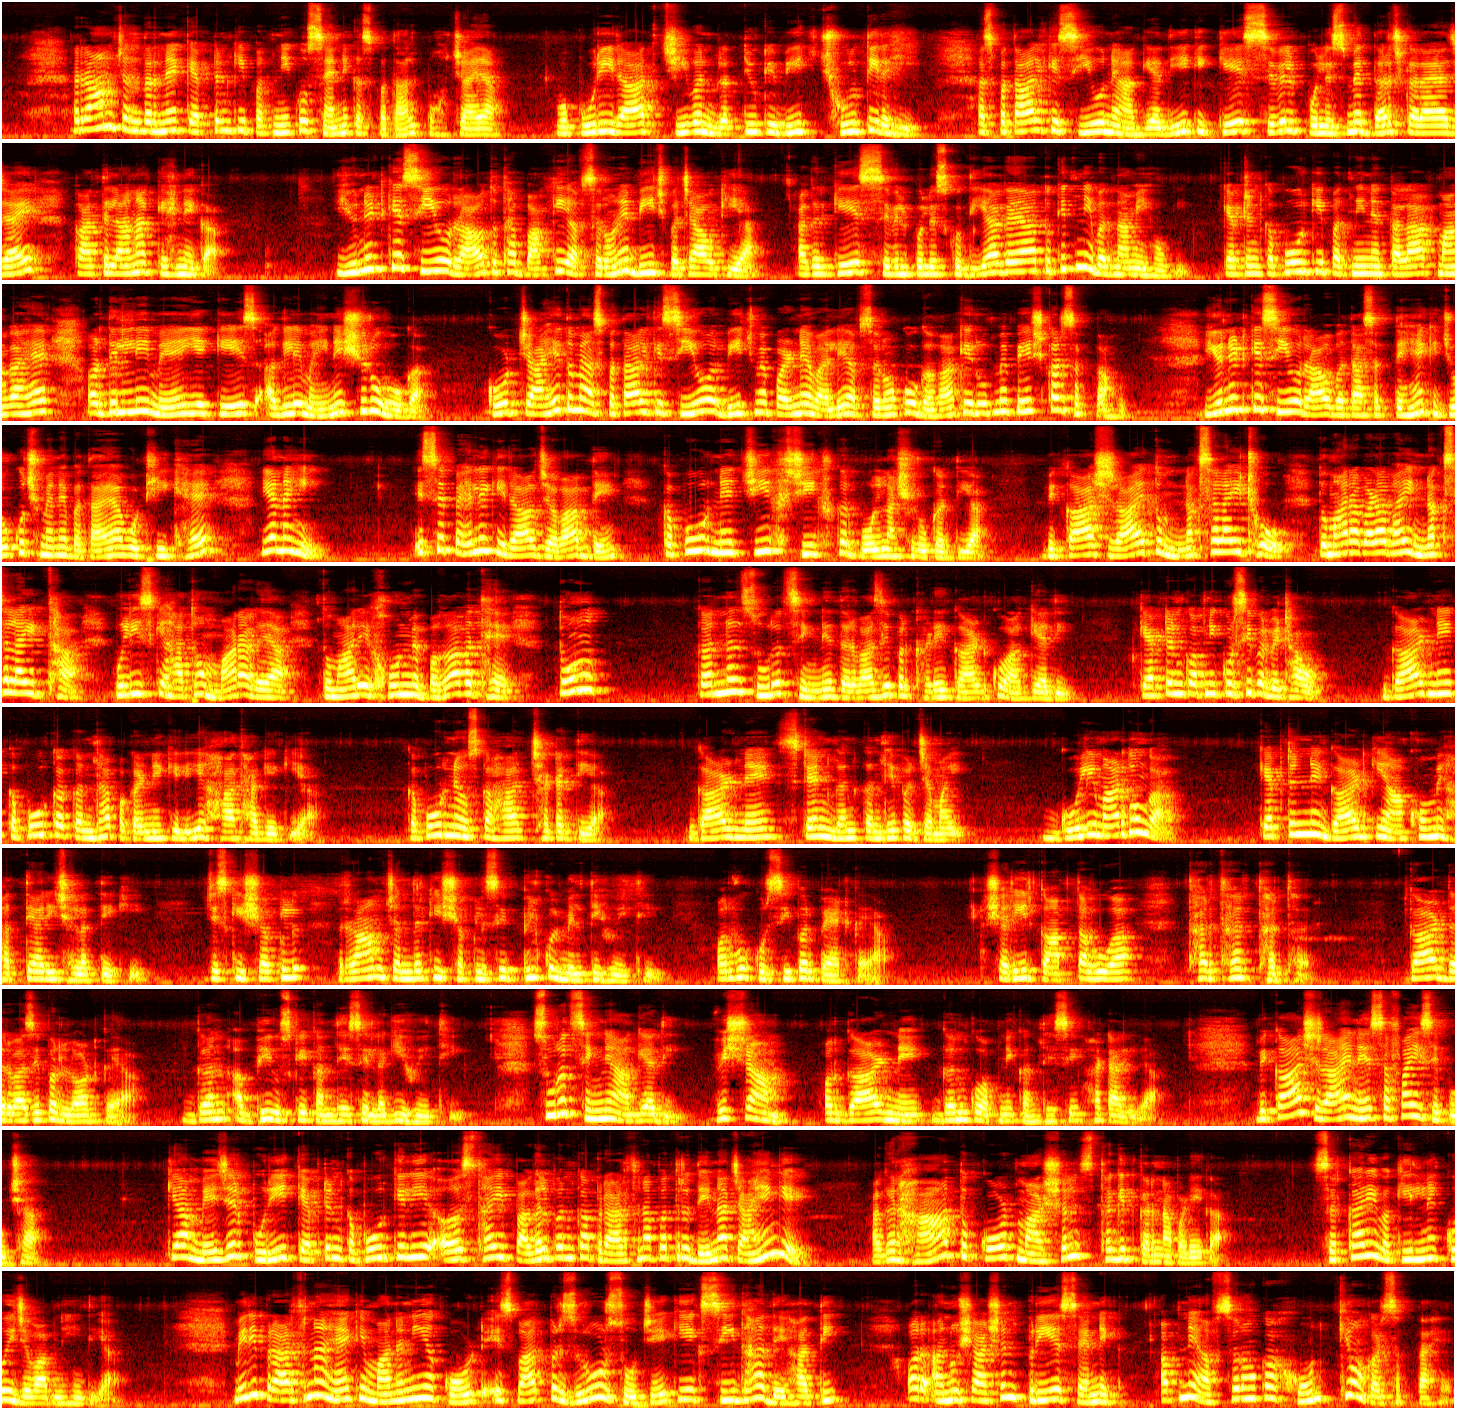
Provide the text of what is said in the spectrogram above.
رام چندر نے کیپٹن کی پتنی کو سینک اسپتال پہنچایا۔ وہ پوری رات جیون مرتیو کے بیچ چھولتی رہی۔ اسپتال کے سی او نے آگیا دی کہ کیس سول پولیس میں درج کرایا جائے قاتلانہ کہنے کا۔ یونٹ کے سی او راؤ تھا، باقی افسروں نے بیچ بچاؤ کیا۔ اگر کیس سول پولیس کو دیا گیا تو کتنی بدنامی ہوگی؟ کیپٹن کپور کی پتنی نے طلاق مانگا ہے اور دلی میں یہ کیس اگلے مہینے شروع ہوگا۔ کورٹ چاہے تو میں اسپتال کے سی او اور بیچ میں پڑنے والے افسروں کو گواہ کے روپ میں پیش کر سکتا ہوں۔ یونٹ کے سی او راؤ بتا سکتے ہیں کہ جو کچھ میں نے بتایا وہ ٹھیک ہے یا نہیں۔ اس سے پہلے کی راؤ جواب دیں، کپور نے چیخ چیخ کر بولنا شروع کر دیا۔ وکاش رائے، تم نکسلائٹ ہو۔ تمہارا بڑا بھائی نکسلائٹ تھا۔ پولیس کے ہاتھوں مارا گیا۔ تمہارے خون میں بغاوت ہے۔ تم کرنل سورت سنگھ نے دروازے پر کھڑے گارڈ کو آگیا دی۔ کیپٹن کو اپنی کرسی پر بٹھاؤ۔ گارڈ نے کپور کا کندھا پکڑنے کے لیے ہاتھ آگے کیا۔ کپور نے اس کا ہاتھ چھٹک دیا۔ گارڈ نے اسٹین گن کندھے پر جمائی۔ گولی مار دوں گا؟ کیپٹن نے گارڈ کی آنکھوں میں ہتھیاری جھلک دیکھی، جس کی شکل رام چندر کی شکل سے بالکل ملتی ہوئی تھی اور وہ کرسی پر بیٹھ گیا۔ شریر کانپتا ہوا تھر تھر تھر تھر۔ گارڈ دروازے پر لوٹ گیا۔ گن اب بھی اس کے کندھے سے لگی ہوئی تھی۔ سورت سنگھ نے آگیا دی، وشرام اور گارڈ نے گن کو اپنے کندھے سے ہٹا لیا۔ وکاش رائے نے صفائی سے پوچھا، کیا میجر پوری کیپٹن کپور کے لیے استھائی پاگل پن کا پرارتھنا پتر دینا چاہیں گے؟ اگر ہاں تو کورٹ مارشل استھگت کرنا پڑے گا۔ سرکاری وکیل نے کوئی جواب نہیں دیا۔ میری پرارتھنا ہے کہ ماننی کورٹ اس بات پر ضرور سوچے کہ ایک سیدھا دیہاتی اور انوشاسن پریہ سینک اپنے افسروں کا خون کیوں کر سکتا ہے؟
